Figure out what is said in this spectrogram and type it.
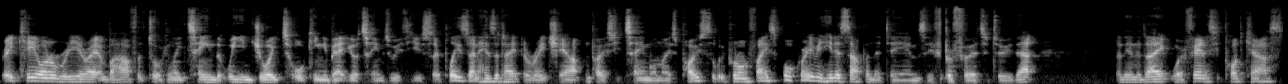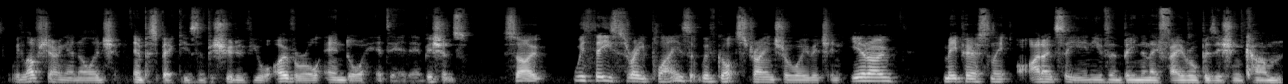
very key. I want to reiterate on behalf of the Talking League team that we enjoy talking about your teams with you. So please don't hesitate to reach out and post your team on those posts that we put on Facebook or even hit us up in the DMs if you prefer to do that. At the end of the day, we're a fantasy podcast. We love sharing our knowledge and perspectives in pursuit of your overall and or head-to-head ambitions. So with these three plays that we've got, Strange, Trbojevic and Iro, me personally, I don't see any of them being in a favourable position come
